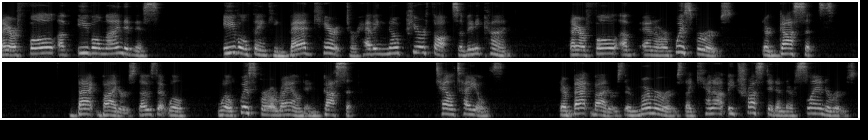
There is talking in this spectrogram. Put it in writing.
They are full of evil mindedness, evil thinking, bad character, having no pure thoughts of any kind. They are full of and are whisperers. They're gossips, backbiters, those that will, will whisper around and gossip, tell tales. They're backbiters, they're murmurers, they cannot be trusted, and they're slanderers.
